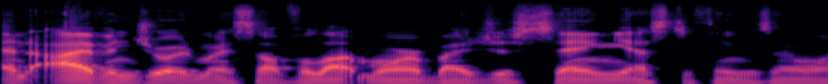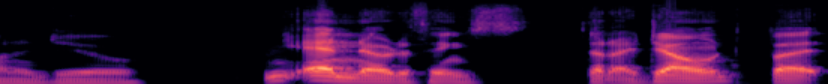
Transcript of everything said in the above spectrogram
And I've enjoyed myself a lot more by just saying yes to things I want to do and no to things that I don't, but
